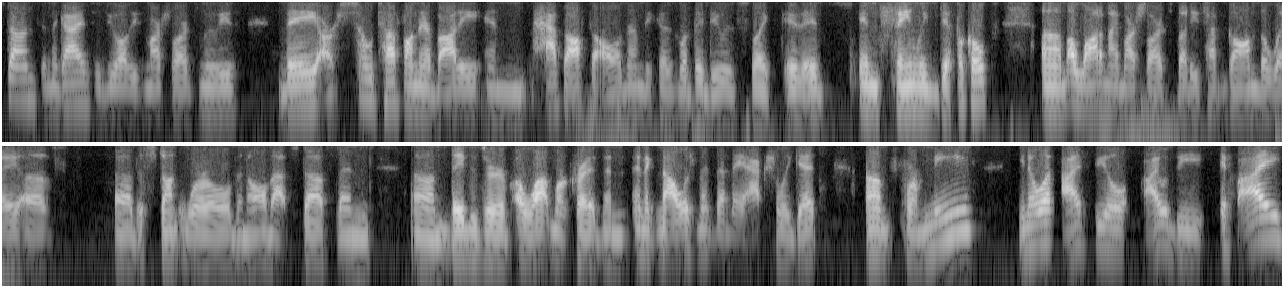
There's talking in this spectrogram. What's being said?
stunts and the guys who do all these martial arts movies, they are so tough on their body and hats off to all of them because what they do is like it, it's insanely difficult um, a lot of my martial arts buddies have gone the way of uh, the stunt world and all that stuff and um, they deserve a lot more credit than an acknowledgement than they actually get um, for me you know what i feel i would be if i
